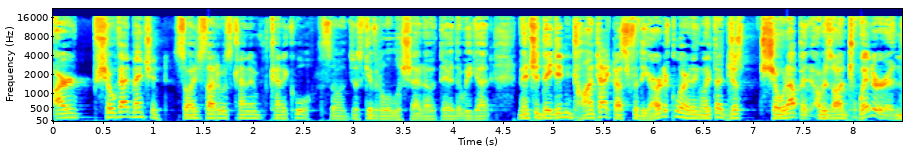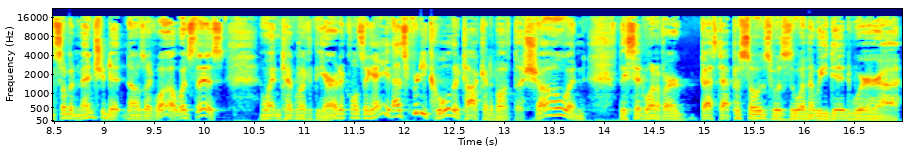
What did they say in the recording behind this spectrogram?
Our show got mentioned, so I just thought it was kind of kind of cool. So just give it a little shout out there that we got mentioned. They didn't contact us for the article or anything like that. Just showed up. I was on Twitter and someone mentioned it, and I was like, "Whoa, what's this?" I went and took a look at the article. It's like, "Hey, that's pretty cool." They're talking about the show, and they said one of our best episodes was the one that we did where uh,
